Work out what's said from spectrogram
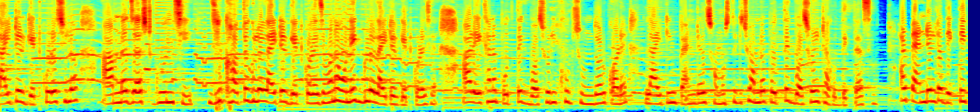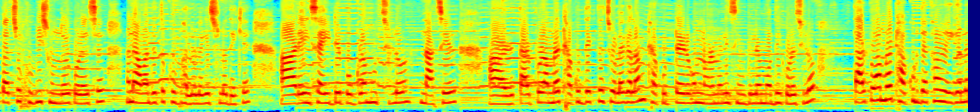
লাইটের গেট করেছিল। আমরা জাস্ট গুনছি যে কতগুলো লাইটের গেট করেছে মানে অনেকগুলো লাইটের গেট করেছে। আর এখানে প্রত্যেক বছরই খুব সুন্দর করে লাইটিং প্যান্ডেল, সমস্ত কিছু আমরা প্রত্যেক বছরই ঠাকুর দেখতে আসি। আর প্যান্ডেলটা দেখতেই পাচ্ছ খুবই সুন্দর করেছে। মানে আমাদের তো খুব ভালো লেগেছিলো দেখে। আর এই সাইডে প্রোগ্রাম হচ্ছিল নাচের। আর তারপর আমরা ঠাকুর দেখতে চলে গেলাম। ঠাকুরটা এরকম নর্মালি সিম্পলের মধ্যেই করেছিল। তারপর আমরা ঠাকুর দেখা হয়ে গেলে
